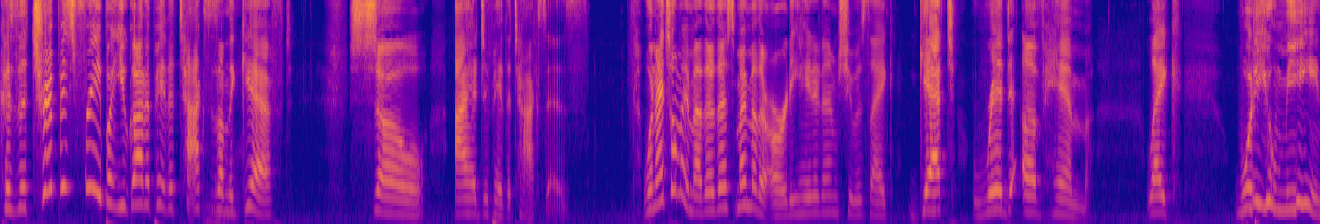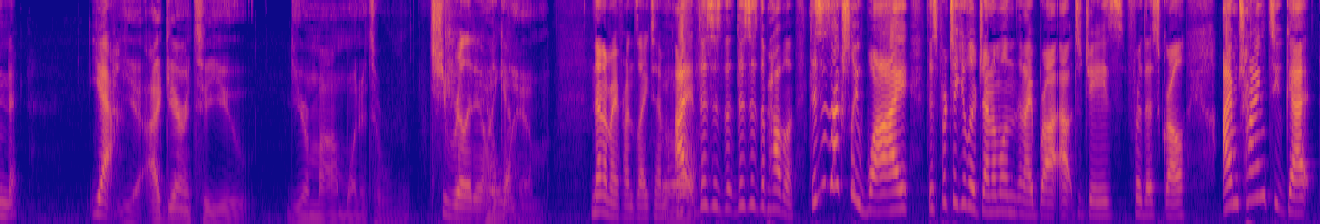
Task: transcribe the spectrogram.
Because the trip is free, but you got to pay the taxes on the gift. So I had to pay the taxes. When I told my mother this, my mother already hated him. She was like, get rid of him. Like, what do you mean? Yeah, Yeah, I guarantee you, your mom wanted to she really didn't like him. him. None of my friends liked him. I, this is the this is the problem. This is actually why this particular gentleman that I brought out to Jay's for this girl. I'm trying to get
